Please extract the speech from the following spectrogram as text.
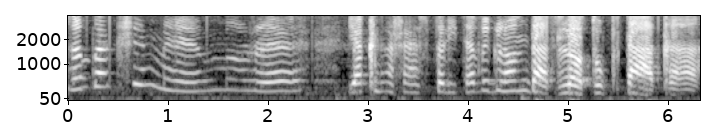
zobaczymy może, jak nasza stolica wygląda z lotu ptaka.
